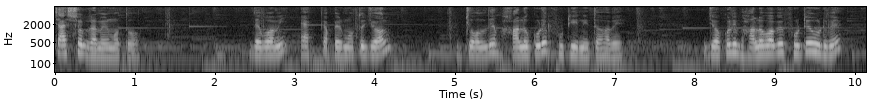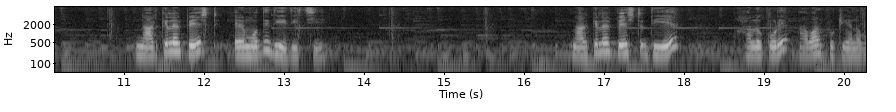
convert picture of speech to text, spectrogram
চারশো গ্রামের মতো। দেব আমি এক কাপের মতো জল। জল দিয়ে ভালো করে ফুটিয়ে নিতে হবে। যখনই ভালোভাবে ফুটে উঠবে, নারকেলের পেস্ট এর মধ্যে দিয়ে দিচ্ছি। নারকেলের পেস্ট দিয়ে ভালো করে আবার ফুটিয়ে নেব।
